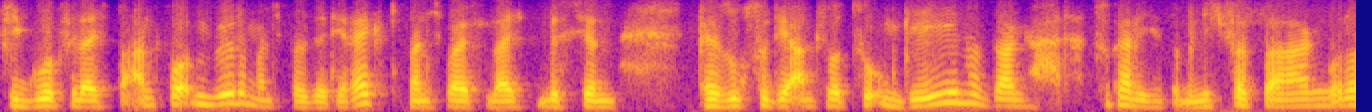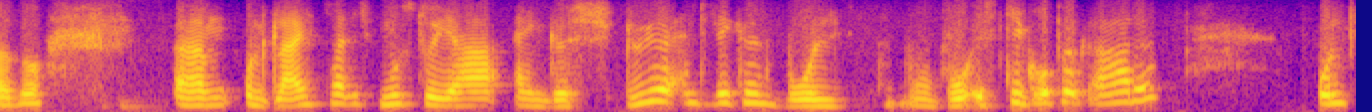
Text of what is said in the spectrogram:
Figur vielleicht beantworten würde, manchmal sehr direkt, manchmal vielleicht ein bisschen versuchst du die Antwort zu umgehen und sagen, ah, dazu kann ich jetzt aber nicht was sagen oder so. Ähm, und gleichzeitig musst du ja ein Gespür entwickeln, wo, wo ist die Gruppe gerade? Und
